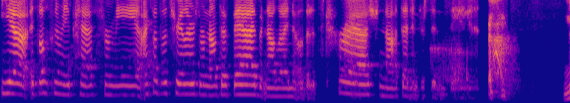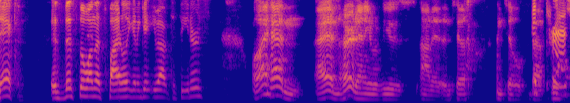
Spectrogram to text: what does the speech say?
Yeah, it's also going to be a pass for me. I thought the trailers were not that bad, but now that I know that it's trash, not that interested in seeing it. Nick, is this the one that's finally going to get you out to theaters? Well, I hadn't I hadn't heard any reviews on it until until it's three, trash.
